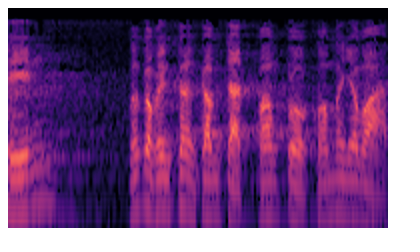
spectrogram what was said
ศีลมันก็เป็นเครื่องกำจัดความโกรธความพยาบาท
